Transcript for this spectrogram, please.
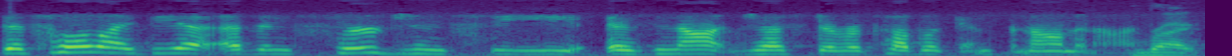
this whole idea of insurgency is not just a Republican phenomenon. Right.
